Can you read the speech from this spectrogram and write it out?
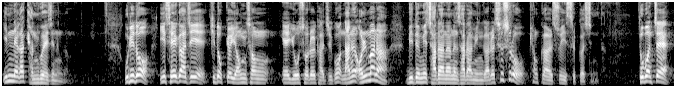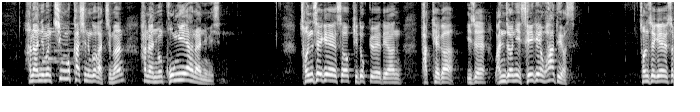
인내가 견고해지는 겁니다. 우리도 이 세 가지 기독교 영성의 요소를 가지고 나는 얼마나 믿음이 자라나는 사람인가를 스스로 평가할 수 있을 것입니다. 두 번째, 하나님은 침묵하시는 것 같지만 하나님은 공의의 하나님이십니다. 전 세계에서 기독교에 대한 박해가 이제 완전히 세계화되었어요. 전 세계에서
